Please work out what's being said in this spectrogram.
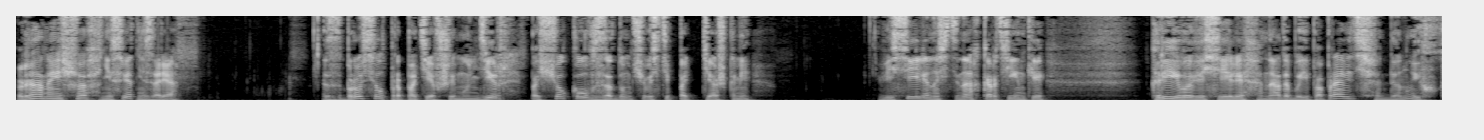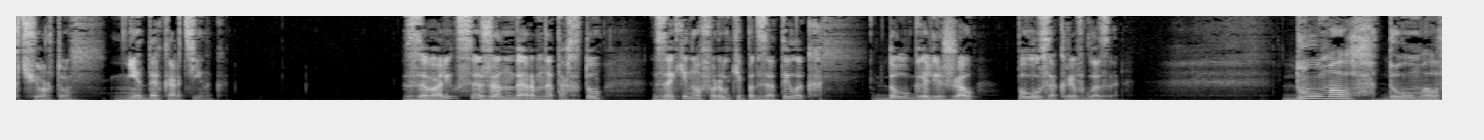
Рано еще, ни свет, ни заря. Сбросил пропотевший мундир, пощелкал в задумчивости подтяжками. Висели на стенах картинки. Криво висели, надо бы и поправить, да ну их к черту. Не до картинок. Завалился жандарм на тахту, закинув руки под затылок, долго лежал, полузакрыв глаза. Думал, думал,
